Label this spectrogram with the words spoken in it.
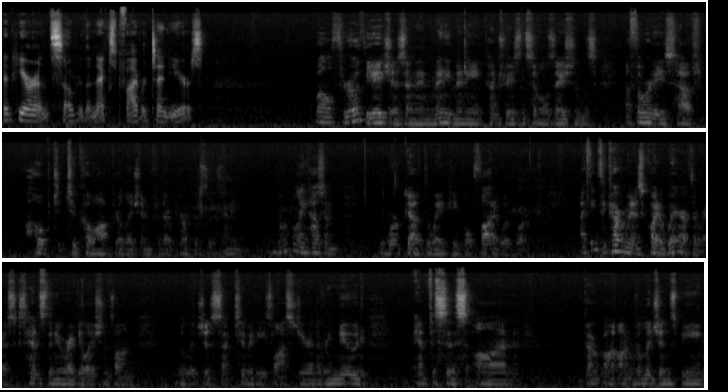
adherents over the next five or ten years? Well, throughout the ages and in many, many countries and civilizations, authorities have hoped to co opt religion for their purposes, and it normally hasn't worked out the way people thought it would work. I think the government is quite aware of the risks, hence the new regulations on religious activities last year and the renewed emphasis on, gov- on, on religions being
